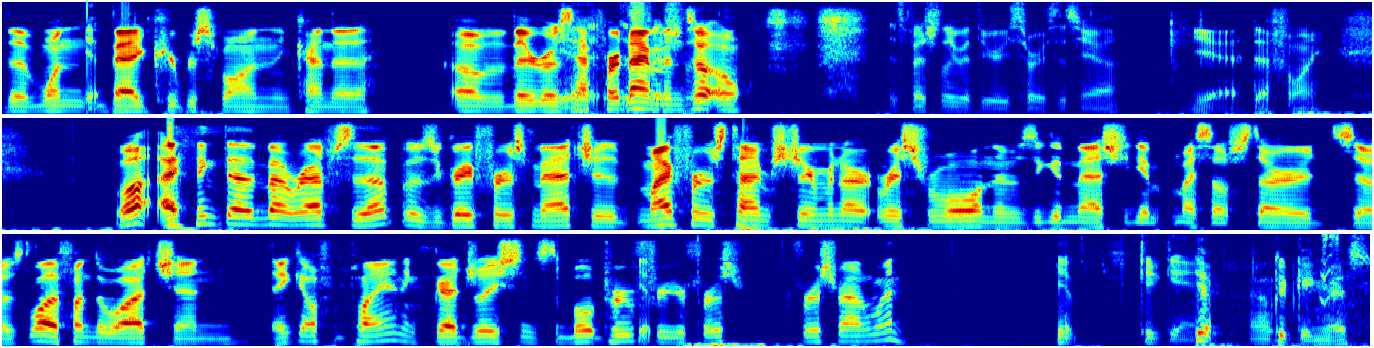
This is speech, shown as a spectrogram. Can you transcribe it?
The one Yep. bad creeper spawn and kind of, oh, there goes Yeah, half our diamonds. Uh oh. Especially with your resources, yeah. Yeah, definitely. Well, I think that about wraps it up. It was a great first match. Uh, my first time streaming Art Race for Wool, and it was a good match to get myself started. So it was a lot of fun to watch, and thank y'all for playing, and congratulations to Bulletproof Yep. for your first first round win. Yep, good game. Yep. Good game, guys.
